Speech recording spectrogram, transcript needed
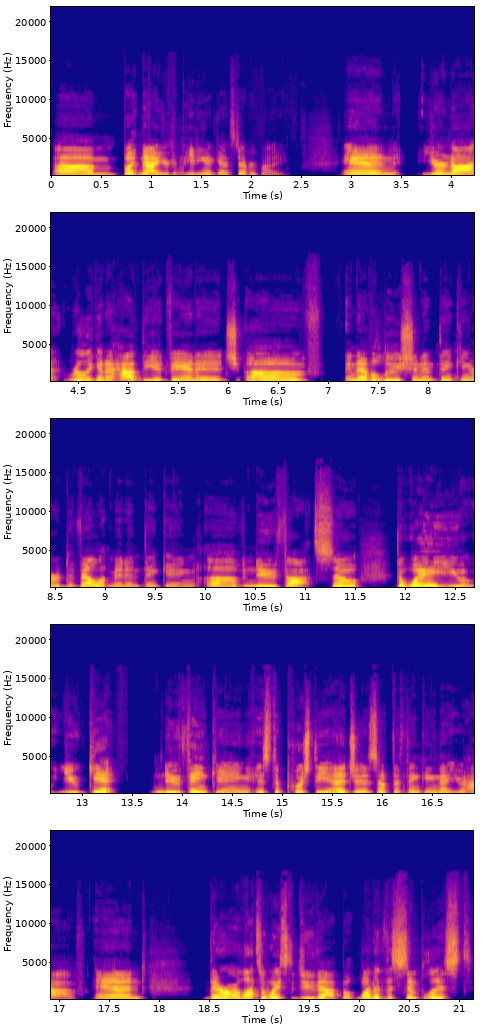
Um, but now you're competing against everybody. And you're not really going to have the advantage of an evolution in thinking or development in thinking of new thoughts. So the way you you get new thinking is to push the edges of the thinking that you have. And there are lots of ways to do that, but one of the simplest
